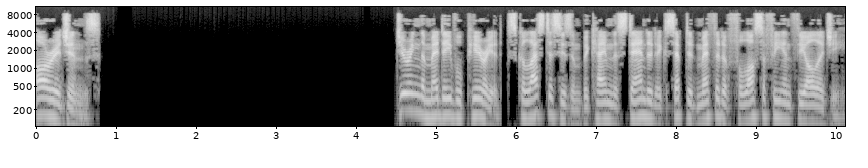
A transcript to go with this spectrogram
Origins During the medieval period, scholasticism became the standard accepted method of philosophy and theology.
